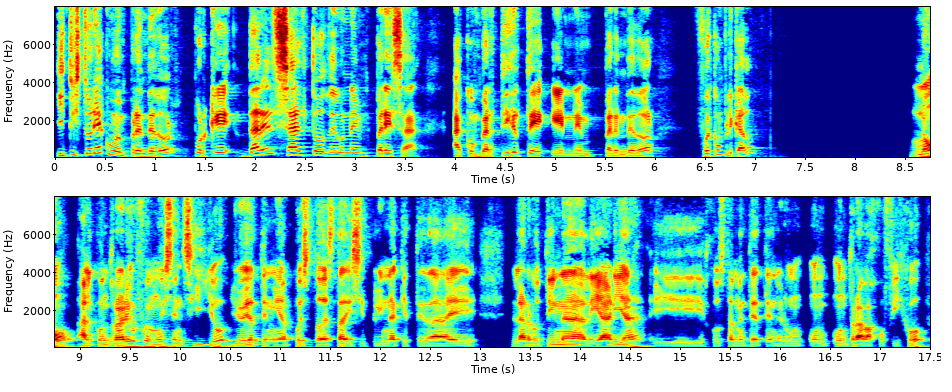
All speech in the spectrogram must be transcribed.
¿Y tu historia como emprendedor? Porque dar el salto de una empresa a convertirte en emprendedor, ¿fue complicado? No, al contrario, fue muy sencillo. Yo ya tenía pues toda esta disciplina que te da eh, la rutina diaria, eh, justamente de tener un, un, trabajo fijo.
